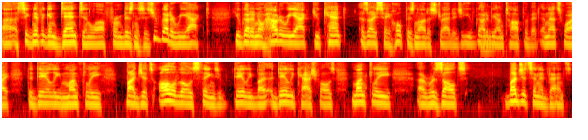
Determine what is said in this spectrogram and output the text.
uh, a significant dent in law firm businesses. You've got to react. You've got to know how to react. You can't as I say, hope is not a strategy. You've got to be on top of it, and that's why the daily, monthly budgets, all of those things, daily daily cash flows, monthly uh, results, budgets in advance.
